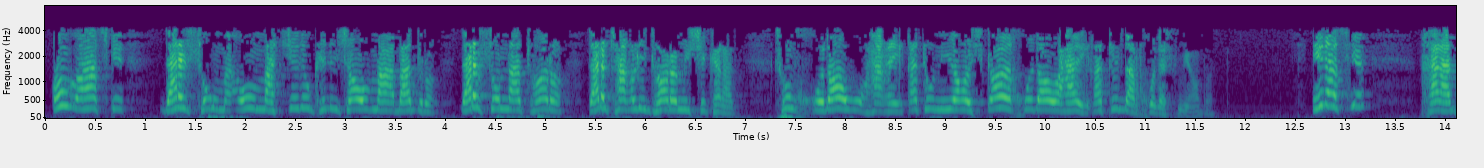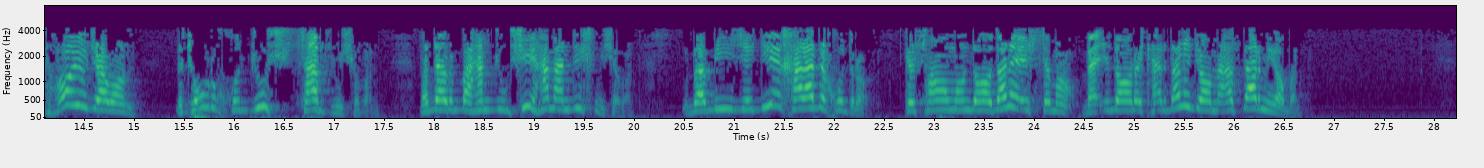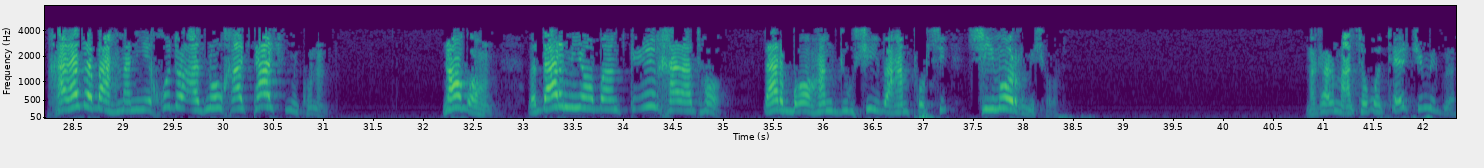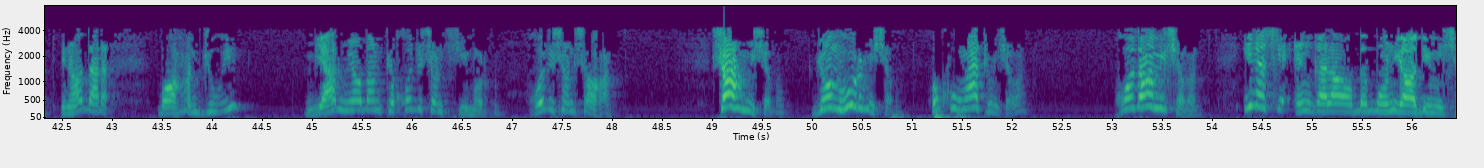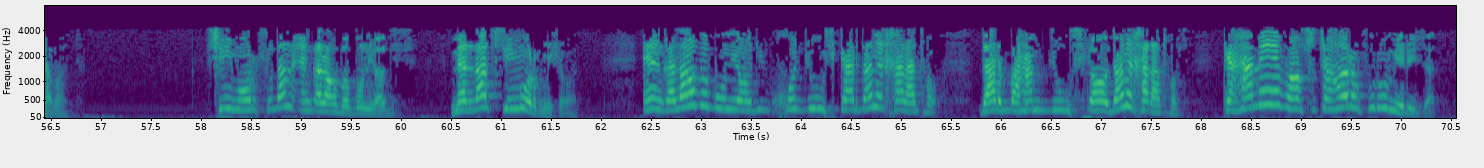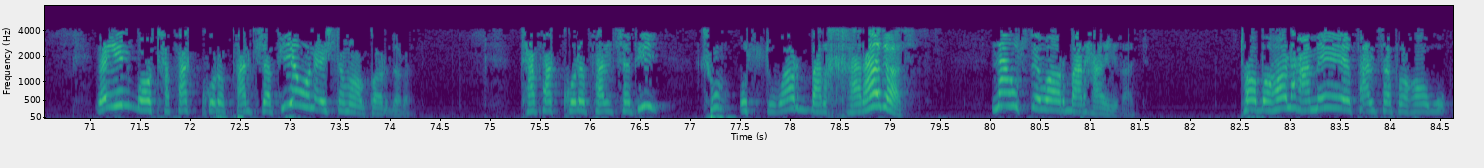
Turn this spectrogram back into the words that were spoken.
اونگاه هست که در سومه و مسجد و کلیسا و معبد رو در سنت ها رو در تقلید ها رو میشکند. چون خدا و حقیقت و نیاشگاه خدا و حقیقت رو در خودش میابد این است که خردهای جوان به طور خودجوش سبز می‌شوند و در به همجوشی هم اندیش می‌شوند و ویژگی خرد خود را که سامان دادن اجتماع و اداره کردن جامعه است در میابند خرد بهمنی خود را از نو خط کشف می‌کنند. ناگهان و در میابند که این خردها در با هم جوشی و هم پرسی سیمرغ می‌شود. مگر منطق و تر چی می‌گوید؟ اینها در با هم جویی بیار میابند که خودشون سیمرغ خودشون شاهن شاه می‌شوند جمهور می‌شوند حکومت می‌شوند خدا می‌شوند این است که انقلاب بنیادی می‌شود. سیمرغ شدن انقلاب بنیادی. ملت سیمرغ می شود انقلاب بنیادی خودجوش کردن خردها در به هم جوش دادن خرد هاست که همه واسطه ها رو فرو می ریزد و این با تفکر فلسفی اون اجتماع کار دارد. تفکر فلسفی چون استوار بر خرد است نه استوار بر حقیقت. تا به حال همه فلسفه ها و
